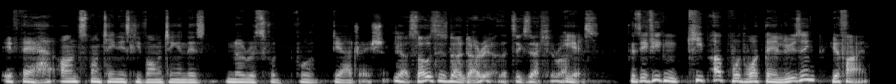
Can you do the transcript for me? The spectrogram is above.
if they aren't spontaneously vomiting and there's no risk for, for dehydration. Yeah, so there's no diarrhea. That's exactly right. Yes. Because if you can keep up with what they're losing, you're fine.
